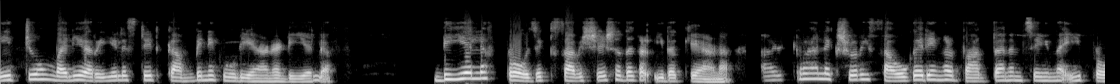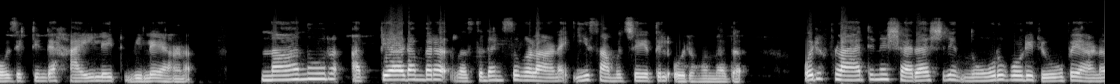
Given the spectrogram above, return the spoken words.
ഏറ്റവും വലിയ റിയൽ എസ്റ്റേറ്റ് കമ്പനി കൂടിയാണ് D L F D L F project സവിശേഷതകൾ ഇതൊക്കെയാണ്. അൾട്രാ ലക്ഷറി സൗകര്യങ്ങൾ വാഗ്ദാനം ചെയ്യുന്ന ഈ പ്രോജക്ടിന്റെ ഹൈലൈറ്റ് വിലയാണ്. നാനൂറ് അത്യാഡംബര റെസിഡൻസുകളാണ് ഈ സമുച്ചയത്തിൽ ഒരുങ്ങുന്നത്. ഒരു ഫ്ളാറ്റിന് ശരാശരി നൂറ് കോടി രൂപയാണ്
